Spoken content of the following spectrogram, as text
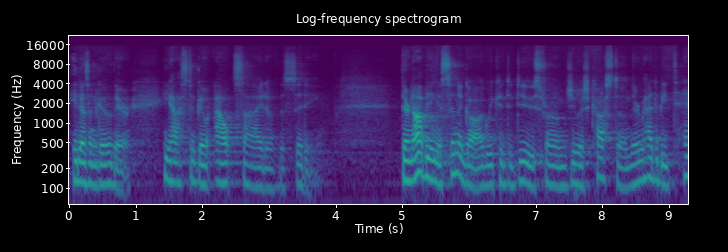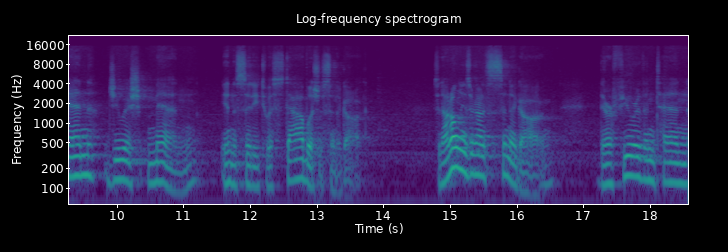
He doesn't go there, he has to go outside of the city. There not being a synagogue, we could deduce from Jewish custom, there had to be 10 Jewish men in the city to establish a synagogue. So not only is there not a synagogue, there are fewer than 10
